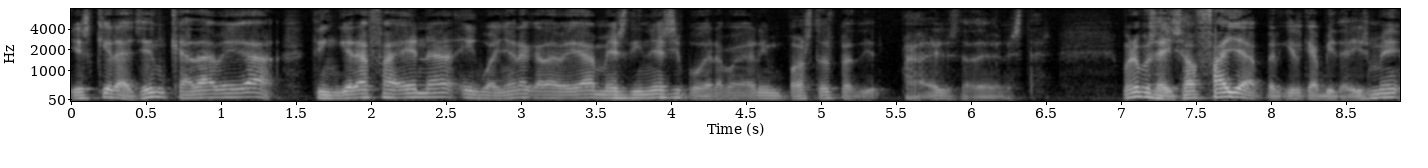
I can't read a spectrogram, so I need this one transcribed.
i és que la gent cada vegada tinguera faena i guanyara cada vegada més diners i poguera pagar impostos per pagar l'estat de benestar. Bueno, pues això falla, perquè el capitalisme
